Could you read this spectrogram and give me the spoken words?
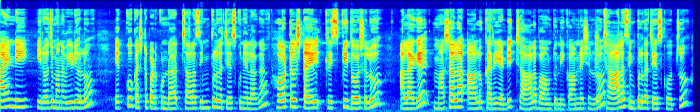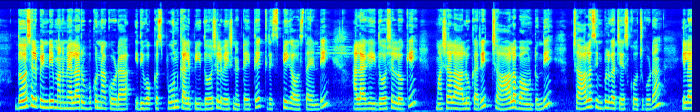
హాయ్ అండి. ఈరోజు మన వీడియోలో ఎక్కువ కష్టపడకుండా చాలా సింపుల్గా చేసుకునేలాగా హోటల్ స్టైల్ క్రిస్పీ దోశలు అలాగే మసాలా ఆలు కర్రీ అండి. చాలా బాగుంటుంది ఈ కాంబినేషన్లో. చాలా సింపుల్గా చేసుకోవచ్చు. దోశల పిండి మనం ఎలా రుబ్బుకున్నా కూడా ఇది ఒక్క స్పూన్ కలిపి దోశలు వేసినట్టయితే క్రిస్పీగా వస్తాయండి. అలాగే ఈ దోశల్లోకి మసాలా ఆలు కర్రీ చాలా బాగుంటుంది. చాలా సింపుల్గా చేసుకోవచ్చు కూడా. ఇలా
